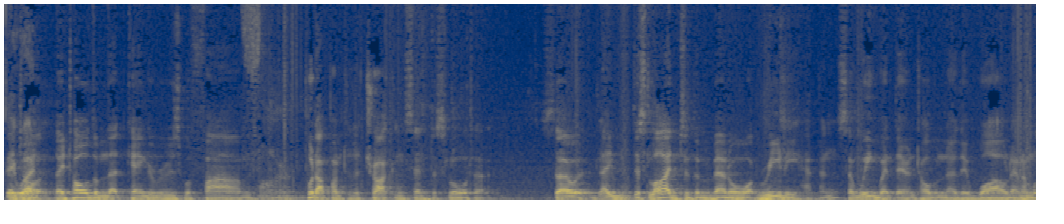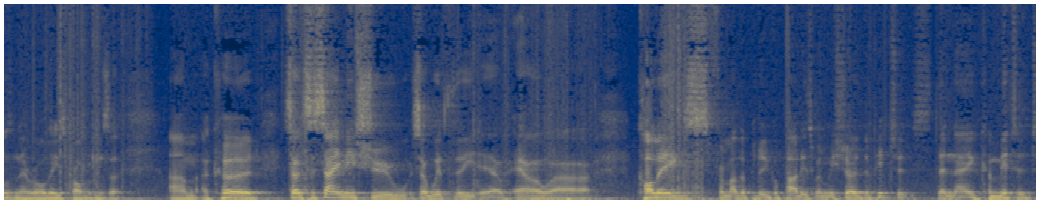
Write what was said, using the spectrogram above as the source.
They told. They told them that kangaroos were farmed, Farmed. put up onto the truck and sent to slaughter. So they just lied to them about all what really happened. So we went there and told them, no, they're wild animals and there are all these problems that um, occurred. So it's the same issue. So with the, uh, our uh, colleagues from other political parties, when we showed the pictures, then they committed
